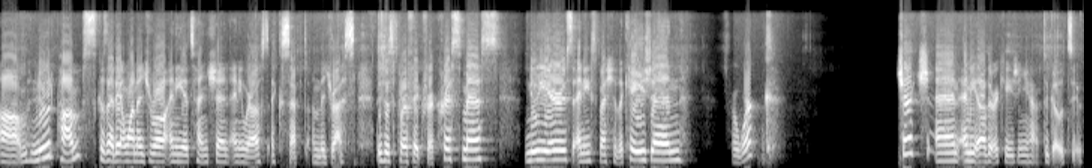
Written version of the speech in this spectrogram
um, nude pumps because I didn't want to draw any attention anywhere else except on the dress. This is perfect for Christmas, New Year's, any special occasion, for work, church, and any other occasion you have to go to.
